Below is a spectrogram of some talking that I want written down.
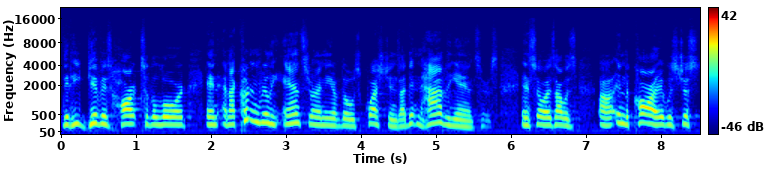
did he give his heart to the Lord? And, and I couldn't really answer any of those questions. I didn't have the answers. And so as I was uh, in the car, it was just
